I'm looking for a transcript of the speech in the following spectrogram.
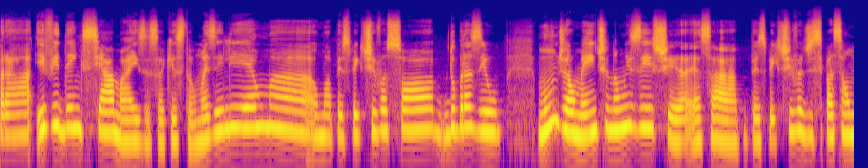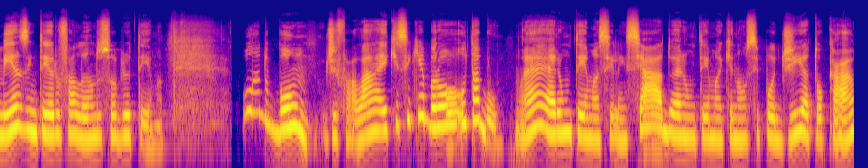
para evidenciar mais essa questão, mas ele é uma, uma perspectiva só do Brasil. Mundialmente não existe essa perspectiva de se passar um mês inteiro falando sobre o tema. O lado bom de falar é que se quebrou o tabu. Não é? Era um tema silenciado, era um tema que não se podia tocar.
